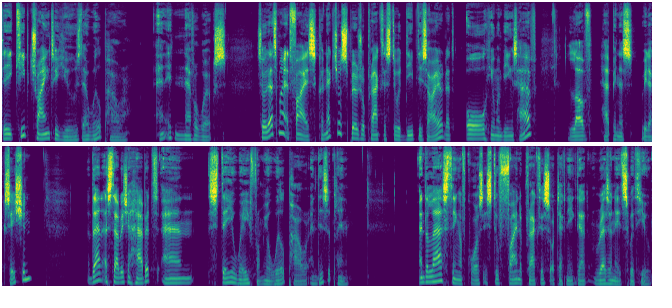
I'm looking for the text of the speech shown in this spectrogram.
They keep trying to use their willpower, and it never works. So that's my advice. Connect your spiritual practice to a deep desire that all human beings have love, happiness, relaxation. Then establish a habit and stay away from your willpower and discipline. And the last thing, of course, is to find a practice or technique that resonates with you,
